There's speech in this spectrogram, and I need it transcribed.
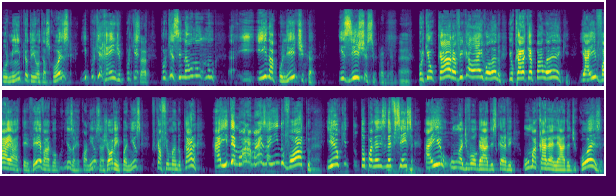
Por mim, porque eu tenho outras coisas, e porque rende. Porque, porque senão não. não e, e na política existe esse problema. É. Porque o cara fica lá enrolando, e o cara quer palanque. E aí vai a TV, vai a Globo News, a Record News, a Jovem Pan News, ficar filmando o cara, aí demora mais ainda o voto. É. E eu que tô pagando isso na eficiência. Aí um advogado escreve uma caralhada de coisa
